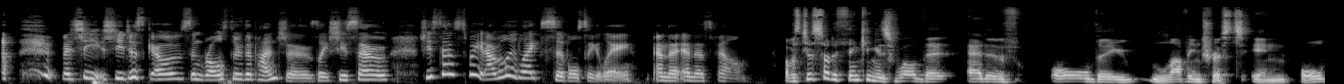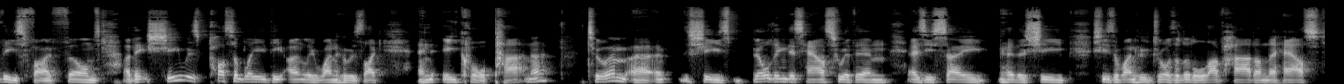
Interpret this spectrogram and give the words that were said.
but she, she just goes and rolls through the punches. Like, she's so, she's so sweet. I really liked Sybil Seely in the, in this film. I was just sort of thinking as well that out of all the love interests in all these five films, I think she was possibly the only one who was like an equal partner to him. Uh, she's building this house with him. As you say, Heather, she, she's the one who draws a little love heart on the house.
